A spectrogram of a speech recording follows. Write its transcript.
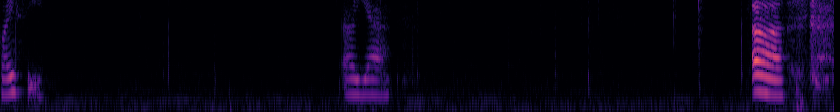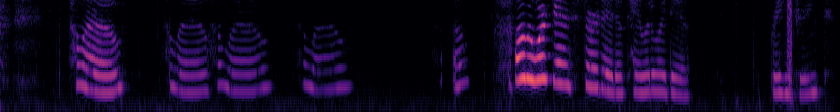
vicey. Oh, yeah. Uh, hello. Hello, hello, hello. Oh, oh, the work has started. Okay, what do I do? Bring drinks.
